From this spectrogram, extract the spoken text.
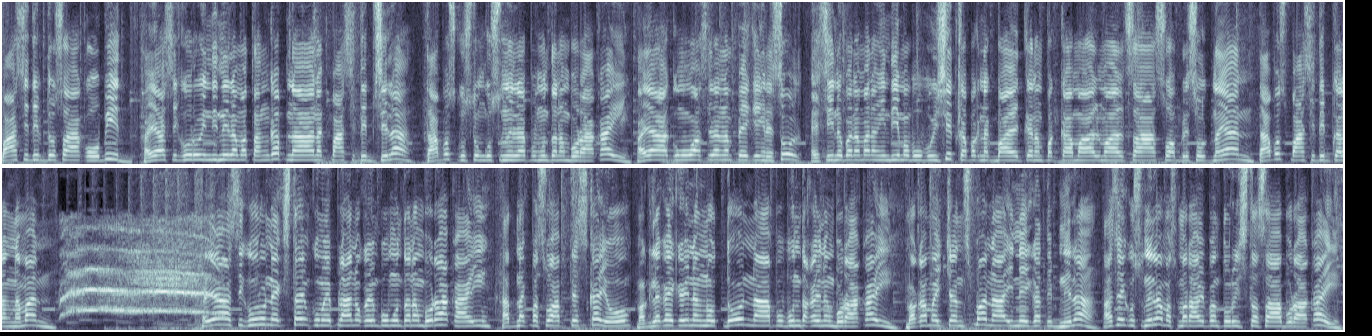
positive to sa COVID. Kaya siguro hindi nila matanggap na nag-positive sila. Tapos gustong gusto nila pumunta ng Boracay. Kaya gumawa sila ng peking result. Eh sino ba naman ang hindi mabubuisit kapag nagbayad ka ng pagkamahal-mahal sa swab result na yan? Tapos positive ka lang naman. Kaya siguro next time kung may plano kayong pumunta ng Boracay at nagpa-swab test kayo, maglagay kayo ng note doon na pupunta kayo ng Boracay. Baka may chance pa na i-negative nila. Kasi gusto nila mas marami pang turista sa Boracay.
